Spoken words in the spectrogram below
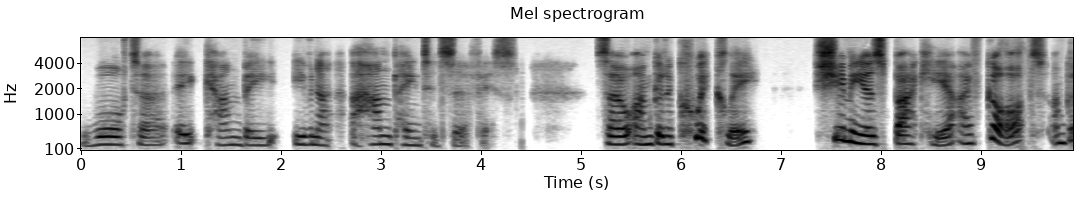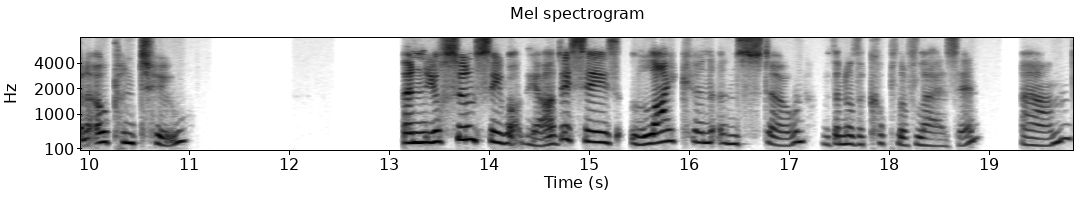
water, it can be even a, a hand painted surface. So I'm going to quickly shimmy us back here. I've got, I'm going to open two and you'll soon see what they are. This is lichen and stone with another couple of layers in. And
